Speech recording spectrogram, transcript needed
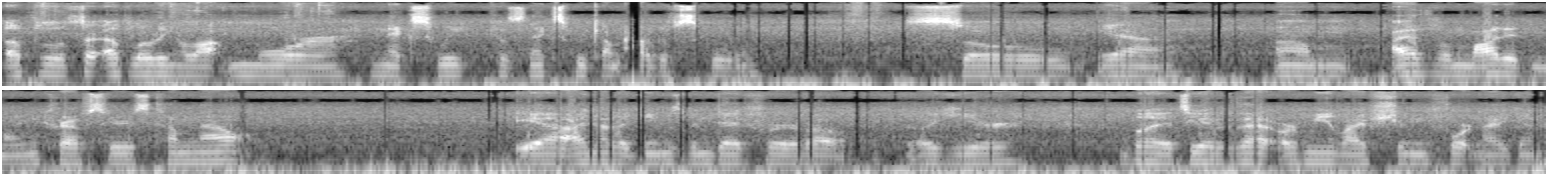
upload start uploading a lot more next week because next week I'm out of school. So yeah, um, I have a modded Minecraft series coming out. Yeah, I know that game has been dead for about a year, but it's either that or me live streaming Fortnite again.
